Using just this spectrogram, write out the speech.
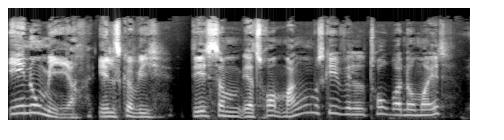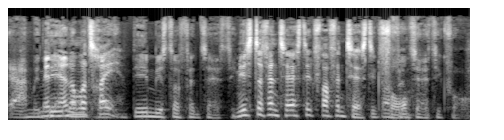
Endnu mere elsker vi det, som jeg tror mange måske vil tro var nummer et. Ja, men, Men det er nummer tre? Det er Mr. Fantastic. Mr. Fantastic fra Fantastic Fra Four. Fantastic Four.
